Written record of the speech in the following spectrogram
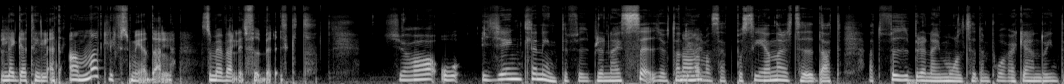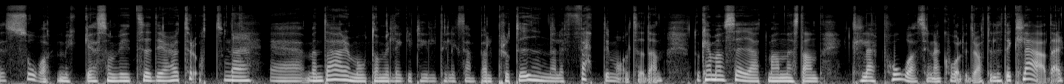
lägga till ett annat livsmedel som är väldigt fiberrikt? Ja, och egentligen inte fibrerna i sig, utan det Nej. har man sett på senare tid att, att fibrerna i måltiden påverkar ändå inte så mycket som vi tidigare har trott. Nej. Eh, men däremot om vi lägger till till exempel protein eller fett i måltiden, då kan man säga att man nästan klär på sina kolhydrater, lite kläder.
